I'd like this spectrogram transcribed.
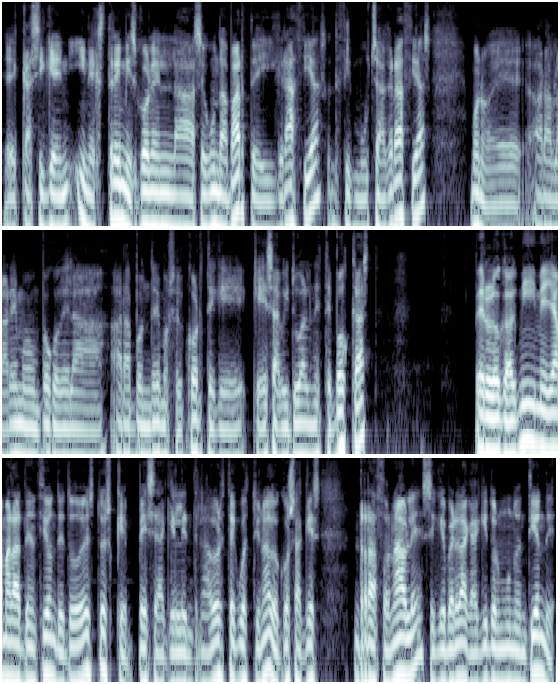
eh, casi que en in extremis gol en la segunda parte y gracias, es decir, muchas gracias. Bueno, eh, ahora hablaremos un poco de la, ahora pondremos el corte que, que es habitual en este podcast. Pero lo que a mí me llama la atención de todo esto es que, pese a que el entrenador esté cuestionado, cosa que es razonable, sí que es verdad que aquí todo el mundo entiende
